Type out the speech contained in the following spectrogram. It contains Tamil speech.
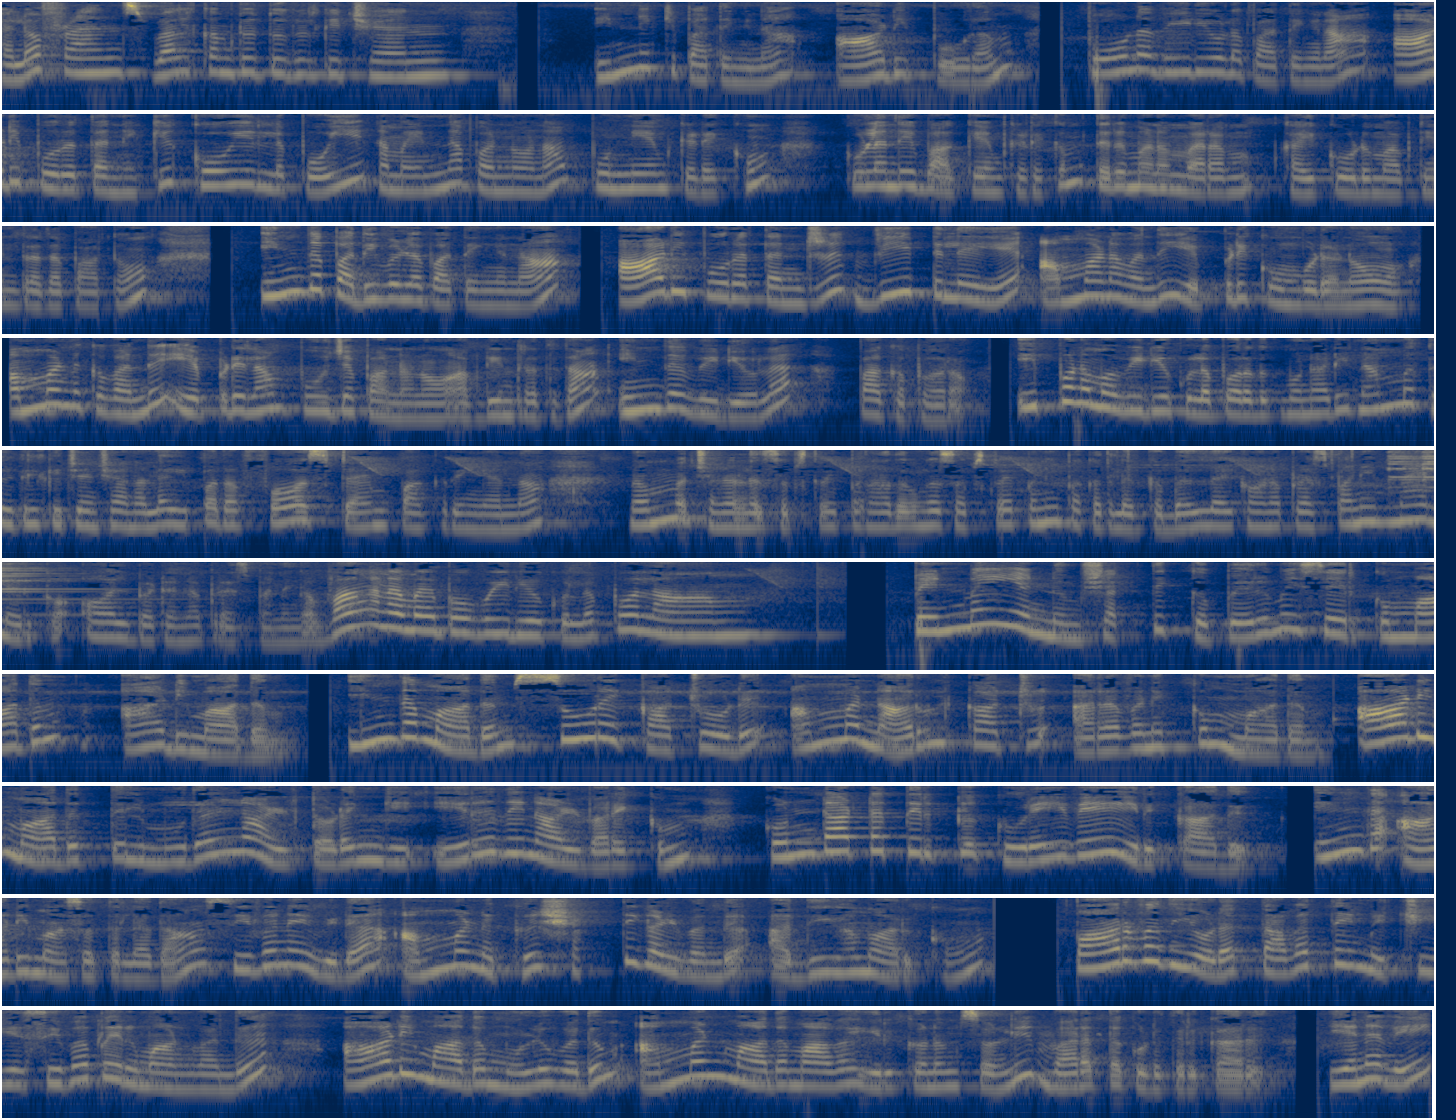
Hello friends welcome to Thugil kitchen இன்னைக்கு பார்த்தீங்கன்னா ஆடிப்பூரம். போன வீடியோவில் பார்த்தீங்கன்னா ஆடிப்பூரத்தன்னைக்கு கோயிலில் போய் நம்ம என்ன பண்ணோன்னா புண்ணியம் கிடைக்கும் குழந்தை பாக்கியம் கிடைக்கும் திருமணம் வரம் கைகூடும் அப்படின்றத பார்த்தோம். இந்த பதிவில் பார்த்தீங்கன்னா ஆடிப்பூரத்தன்று வீட்டிலேயே அம்மனை வந்து எப்படி கும்பிடணும் அம்மனுக்கு வந்து எப்படிலாம் பூஜை பண்ணணும் அப்படின்றது தான் இந்த வீடியோவில் பார்க்க போகிறோம் இப்போ நம்ம வீடியோக்குள்ளே போகிறதுக்கு முன்னாடி நம்ம துகில் கிச்சன் சேனலில் இப்போ தான் ஃபர்ஸ்ட் டைம் பார்க்குறீங்கன்னா நம்ம சேனலை சப்ஸ்கிரைப் பண்ணாதவங்க சப்ஸ்கிரைப் பண்ணி பக்கத்தில் இருக்க பெல் ஐக்கானை ப்ரெஸ் பண்ணி மேலே இருக்க ஆல் பட்டனை ப்ரெஸ் பண்ணுங்கள் வாங்க நம்ம இப்போ வீடியோக்குள்ளே போகலாம் பெண்மை என்னும் சக்திக்கு பெருமை சேர்க்கும் மாதம் ஆடி மாதம். இந்த மாதம் சூறை காற்றோடு அம்மன் அருள் காற்று அரவணைக்கும் மாதம். ஆடி மாதத்தில் முதல் நாள் தொடங்கி இறுதி நாள் வரைக்கும் கொண்டாட்டத்திற்கு குறைவே இருக்காது. இந்த ஆடி மாசத்துல தான் சிவனை விட அம்மனுக்கு சக்திகள் வந்து அதிகமா இருக்கும். பார்வதியோட தவத்தை மெச்சிய சிவபெருமான் வந்து ஆடி மாதம் முழுவதும் அம்மன் மாதமாக இருக்கணும் சொல்லி வரத்தை கொடுத்திருக்காரு. எனவே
